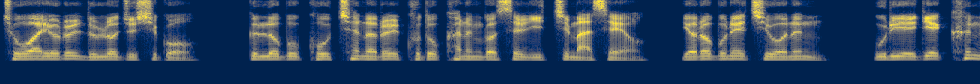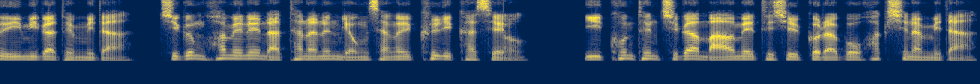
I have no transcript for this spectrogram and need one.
좋아요를 눌러주시고 글로브 고 채널을 구독하는 것을 잊지 마세요. 여러분의 지원은 우리에게 큰 의미가 됩니다. 지금 화면에 나타나는 영상을 클릭하세요. 이 콘텐츠가 마음에 드실 거라고 확신합니다.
